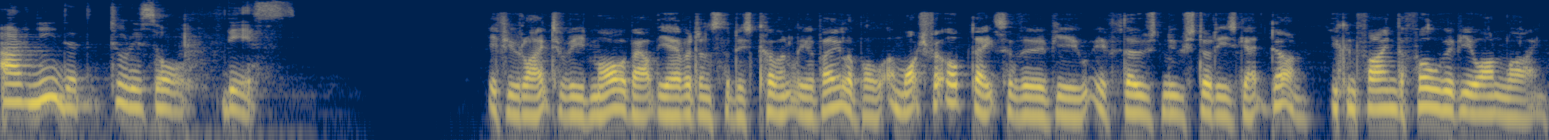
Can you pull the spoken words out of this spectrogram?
are needed to resolve this. If you'd like to read more about the evidence that is currently available and watch for updates of the review if those new studies get done, you can find the full review online.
